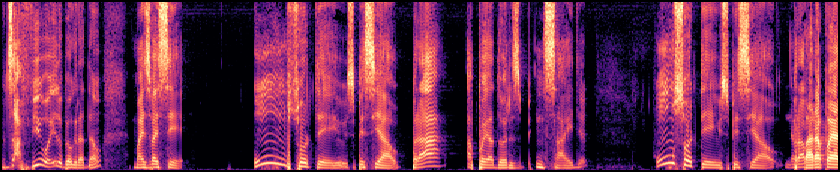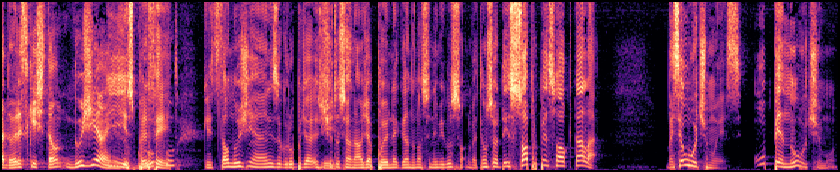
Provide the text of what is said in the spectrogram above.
o desafio aí do Belgradão, mas vai ser um sorteio especial para apoiadores insider, um sorteio especial pra... para apoiadores que estão no Giannis. Isso, grupo... perfeito. Que estão no Giannis, o grupo de, institucional de apoio negando o nosso inimigo sono. Vai ter um sorteio só para o pessoal que está lá. Vai ser o último esse. O penúltimo,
